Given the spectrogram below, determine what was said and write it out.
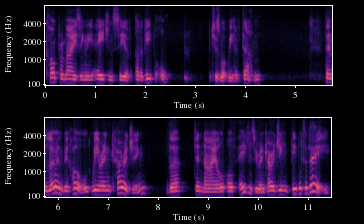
compromising the agency of other people, which is what we have done, then lo and behold, we are encouraging the denial of agency. We're encouraging people today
